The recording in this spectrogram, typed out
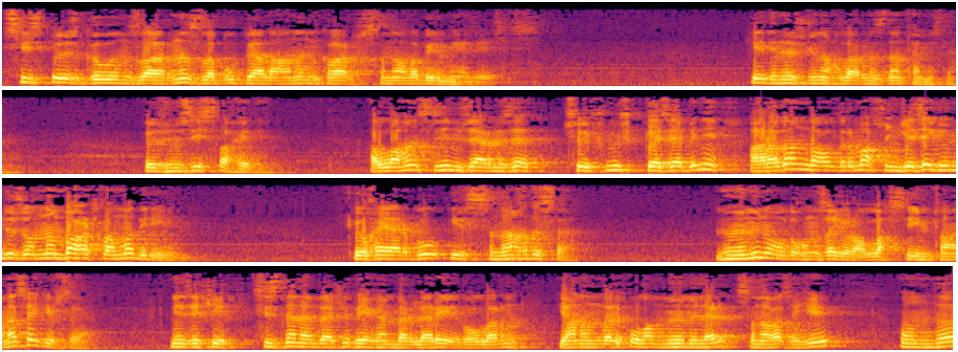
siz öz qılınclarınızla bu bəlanın qarşısını ala bilməyəcəksiniz. Gedin öz günahlarınızdan təmizlənin. Özünüzü islah edin. Allahın sizin üzərinizə çökmüş qəzəbini aradan qaldırmaq üçün gecə-gündüz ondan bağışlanma diləyin. Yox, əgər bu bir sınaqdırsa, mümin olduğunuza görə Allah sizi imtihana çəkirsə, necə ki, sizdən əvvəlki peyğəmbərləri və onların yanında olan möminləri sınağa çəkib, onda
